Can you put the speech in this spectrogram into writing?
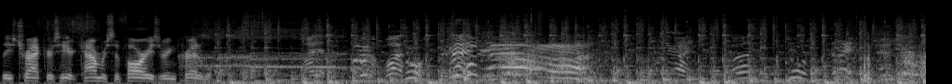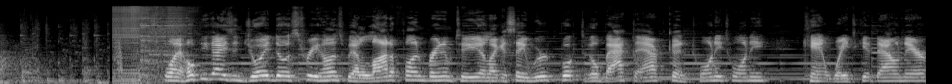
these trackers here at Comre Safaris are incredible. Well, I hope you guys enjoyed those three hunts. We had a lot of fun bringing them to you. Like I say, we're booked to go back to Africa in 2020. Can't wait to get down there.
